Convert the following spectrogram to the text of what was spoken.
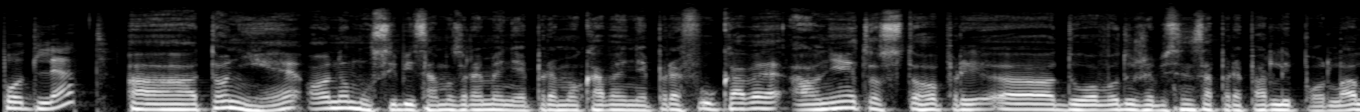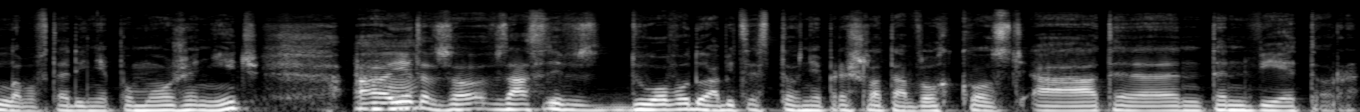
podľad? A to nie, ono musí byť samozrejme nepremokavé, neprefúkavé, ale nie je to z toho pri, uh, dôvodu, že by sme sa prepadli podľad, lebo vtedy nepomôže nič. A je to v, v zásade z dôvodu, aby cez to neprešla tá vlhkosť a ten, ten vietor.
